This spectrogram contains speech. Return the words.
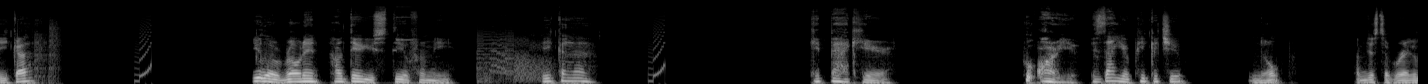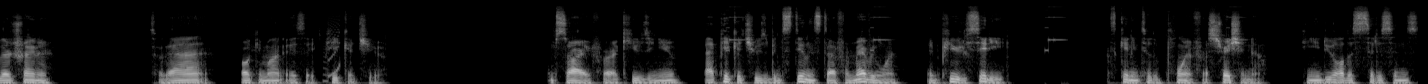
Pika? You little rodent, how dare you steal from me? Pika! Get back here. Who are you? Is that your Pikachu? Nope. I'm just a regular trainer. So that Pokemon is a Pikachu. I'm sorry for accusing you. That Pikachu's been stealing stuff from everyone in Pewter City. It's getting to the point of frustration now. Can you do all the citizens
